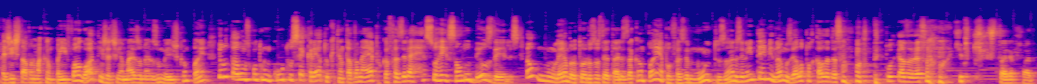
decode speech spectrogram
A gente estava numa campanha em Forgotten, já tinha mais ou menos um mês de campanha, e lutávamos contra um culto secreto que tentava na época fazer a ressurreição do deus deles. Eu não lembro todos os detalhes da campanha, por fazer muitos anos, e nem terminamos ela por causa dessa morte. por causa dessa morte. que história foda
